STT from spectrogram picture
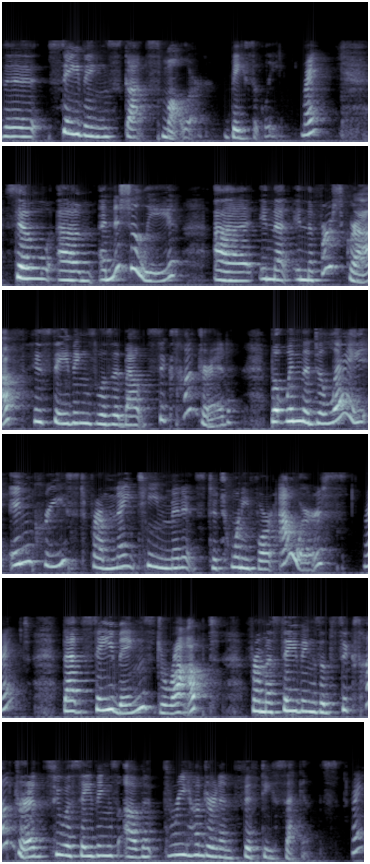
the savings got smaller, basically, right? So um, initially, uh, in that in the first graph, his savings was about 600, but when the delay increased from 19 minutes to 24 hours, right, that savings dropped from a savings of 600 to a savings of 350 seconds, right?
